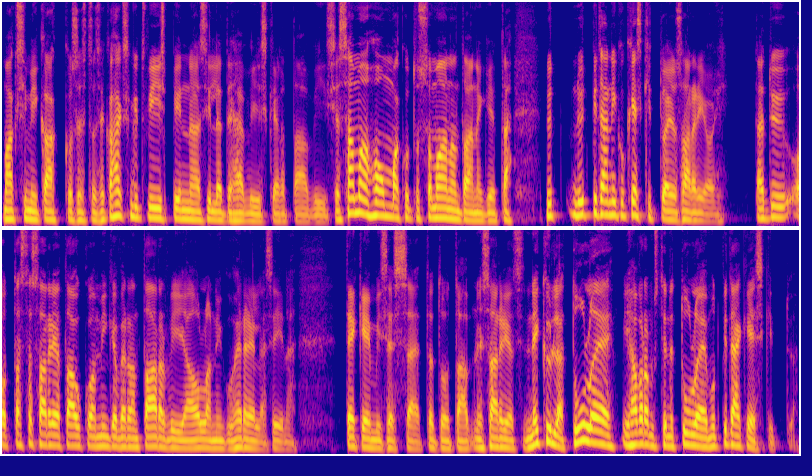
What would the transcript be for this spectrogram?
maksimi kakkosesta se 85 pinnaa ja sillä tehdään 5 kertaa 5. Ja sama homma kuin tuossa maanantainakin, että nyt, nyt pitää niinku keskittyä jo sarjoihin. Täytyy ottaa sitä sarjataukoa, minkä verran tarvii ja olla niinku hereillä siinä tekemisessä, että tuota, ne sarjat, ne kyllä tulee, ihan varmasti ne tulee, mutta pitää keskittyä.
